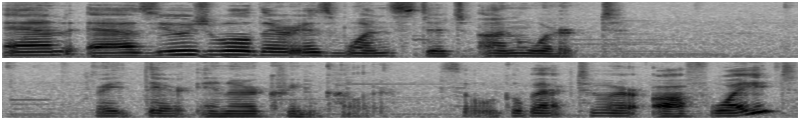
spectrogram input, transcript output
and as usual there is one stitch unworked right there in our cream color. So we'll go back to our off-white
